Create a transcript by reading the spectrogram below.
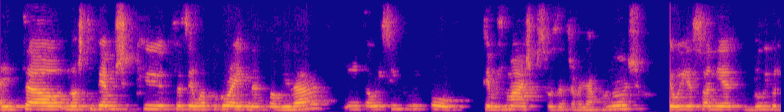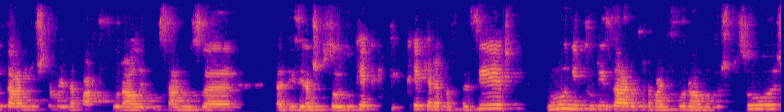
Então, nós tivemos que fazer um upgrade na qualidade e então isso implicou termos mais pessoas a trabalhar connosco. Eu e a Sónia libertarmos também da parte floral e começarmos a, a dizer às pessoas o que, é que, que, é que era para fazer, monitorizar o trabalho floral de outras pessoas.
